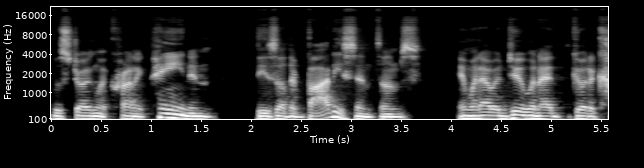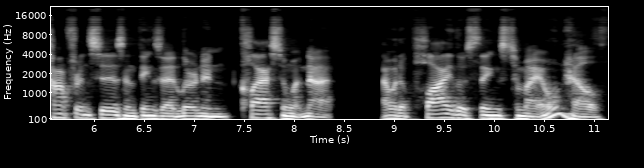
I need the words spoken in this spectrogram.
was struggling with chronic pain and these other body symptoms. And what I would do when I'd go to conferences and things I'd learn in class and whatnot, I would apply those things to my own health.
